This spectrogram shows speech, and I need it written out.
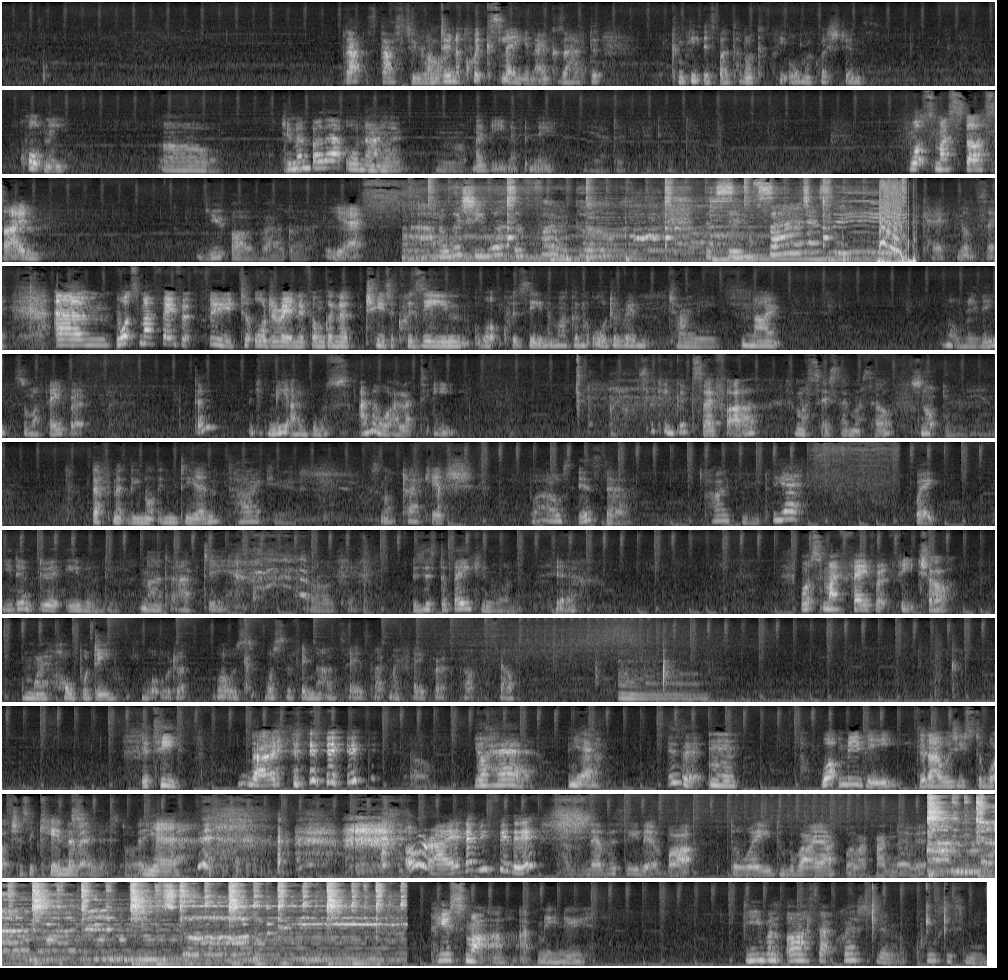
That's that's too hard. I'm doing a quick slay, you know, because I have to complete this by the time I complete all my questions. Courtney. Oh. Do you remember that or no? No. no. Maybe you never knew. Yeah, I don't think I did. What's my star sign? You are Virgo. Yes. I wish he was a Virgo. The same sign as me. Okay, Beyonce. Um, what's my favourite food to order in if I'm gonna choose a cuisine? What cuisine am I gonna order in? Chinese. No. Not really. It's not my favourite. Don't give me eyeballs. I know what I like to eat. It's looking good so far, if I must say so myself. It's not Indian. Definitely not Indian. Turkish. It's not Turkish. What else is there? Thai food. Yes. Wait, you didn't do it evenly. No, I don't have to. Oh, okay. Is this the baking one? Yeah. What's my favourite feature on my whole body? What would I, what was what's the thing that I'd say is like my favourite about myself? Mm. Your teeth. No. Oh. Your hair. yeah. Is it? Mm. What movie did I always used to watch as a kid? never ended story. Yeah. All right, let me finish. I've never seen it, but the way you talk about it, I feel like I know it. Who's smarter at me and you? You even asked that question. Of course it's me.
